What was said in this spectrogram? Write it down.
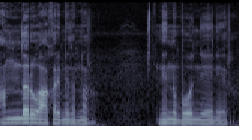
అందరూ ఆకలి మీద ఉన్నారు. నిన్ను భోజనం చేయనియరు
